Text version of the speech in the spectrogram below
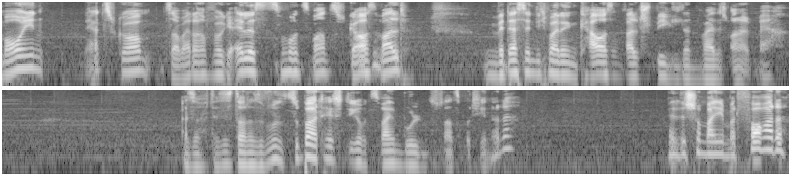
Moin, herzlich willkommen zur weiteren Folge LS22 Chaos im Wald. Und wenn das hier nicht mal den Chaos im Wald spiegelt, dann weiß ich auch nicht mehr. Also, das ist doch eine super Technik, um zwei Bullen zu transportieren, oder? Wenn das schon mal jemand vorhatte.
